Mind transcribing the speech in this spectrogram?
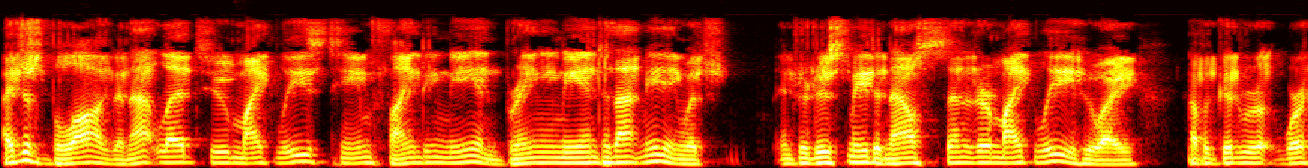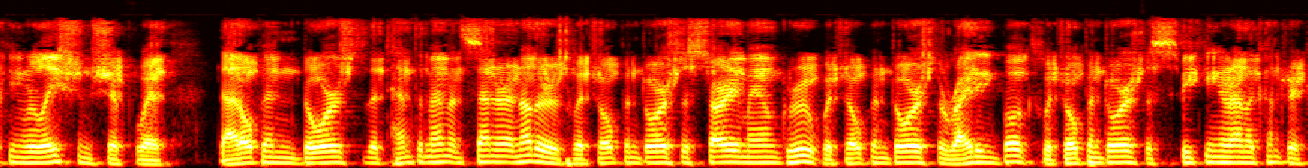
I just blogged, and that led to Mike Lee's team finding me and bringing me into that meeting, which introduced me to now Senator Mike Lee, who I have a good re- working relationship with. That opened doors to the 10th Amendment Center and others, which opened doors to starting my own group, which opened doors to writing books, which opened doors to speaking around the country.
